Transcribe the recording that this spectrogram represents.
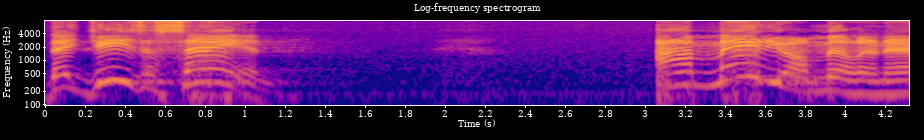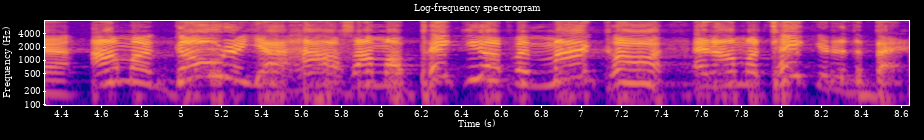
that Jesus saying, I made you a millionaire. I'm going to go to your house. I'm going to pick you up in my car and I'm going to take you to the bank.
